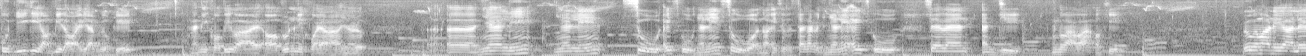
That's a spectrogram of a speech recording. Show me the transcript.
40k အောင်ပြည့်တော့ပါဗျာ bro okay နာမည်ခေါ်ပေးပါအော် bro နာမည်ခေါ်ရတာကျွန်တော်တို့အဲညံလင်းညံလင်းဆို XO ညံလင်းဆိုပေါ့နော် XO စတာကညံလင်း XO 7NG မင်္ဂလာပါ okay ဘရိုကမာနေရလဲ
